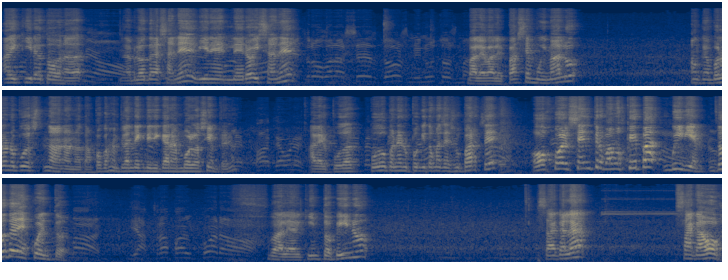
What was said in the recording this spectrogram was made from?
hay que ir a todo nada. La pelota de Sané, viene Leroy Sané. Vale, vale, pase muy malo. Aunque en bolo no puedo... No, no, no, tampoco es en plan de criticar en bolo siempre, ¿no? A ver, pudo, pudo poner un poquito más de su parte. Ojo al centro, vamos, Kepa. Muy bien, dos de descuento. Vale, al quinto pino. Sácala. Se acabó.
